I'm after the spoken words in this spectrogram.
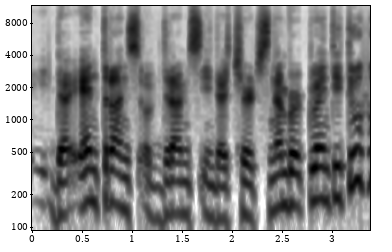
the entrance of drums in the church. Number 22,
